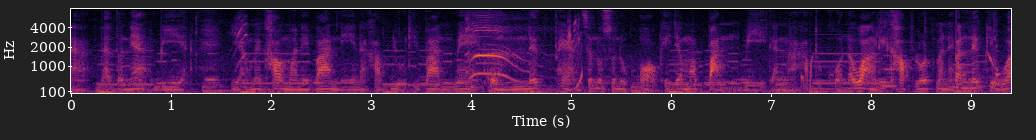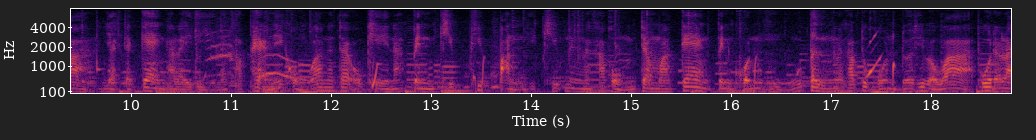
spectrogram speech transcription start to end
นะแต่ตอนเนี้ยบียังไม่เข้ามาในบ้านนี้นะครับ อยู่ที่บ้านแม่ผมนึกแผนสนุกๆออกที่จะมาปั่นบีกันนะครับทุกคนระหว่างที่ขับรถมาเนี่ยก็นึกอยู่ว่าอยากจะแกล้งอะไรดีนะครับ แผนนี้ผมว่าน่าจะโอเคนะ เป็นคลิปที่ปั่นอีกคลิปหนึ่งนะครับ ผมจะมาแกล้งเป็นคนหูตึงนะครับ ทุกคนโดยที่แบบว่าพูดอะไร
